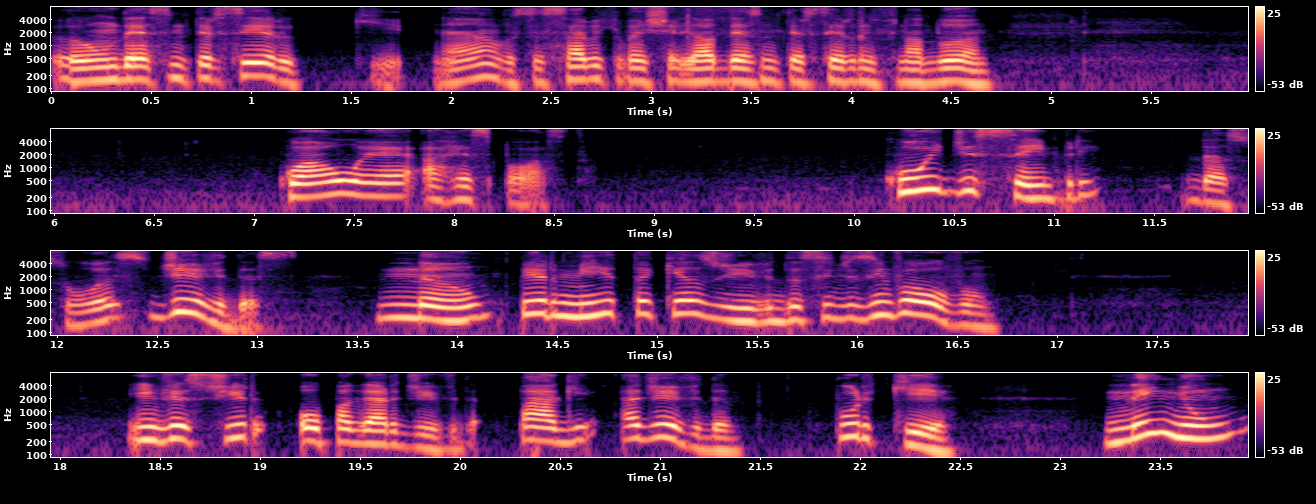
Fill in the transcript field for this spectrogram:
uh, um décimo terceiro, que né, você sabe que vai chegar o décimo terceiro no final do ano. Qual é a resposta? Cuide sempre das suas dívidas. Não permita que as dívidas se desenvolvam. Investir ou pagar dívida? Pague a dívida. Por quê? nenhum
